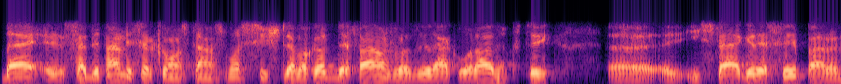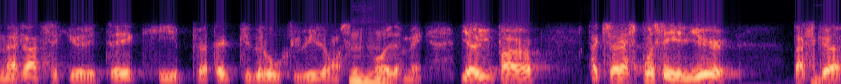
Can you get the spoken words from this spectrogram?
Ben, ça dépend des circonstances. Moi, si je suis l'avocat de défense, je vais dire à la coureur, écoutez, euh, il se fait agresser par un agent de sécurité qui est peut-être plus gros que lui, on ne sait mhm. pas, mais il a eu peur. Fait que ça laisse pas ses lieux. Parce que,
